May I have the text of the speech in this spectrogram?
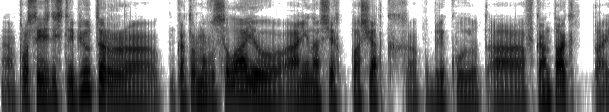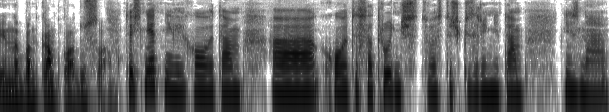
А, Просто есть дистрибьютор, а, которому высылаю, а они на всех площадках публикуют, а ВКонтакт а, и на Bandcamp кладу сам. То есть нет никакого там а, какого-то сотрудничества с точки зрения там, не знаю,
